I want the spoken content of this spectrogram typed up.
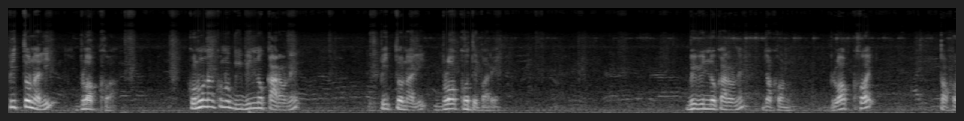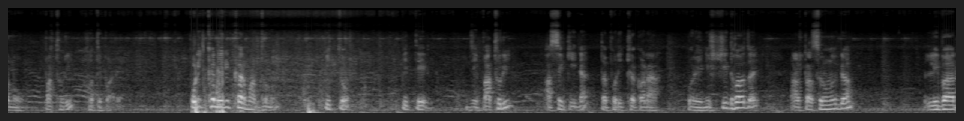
পিত্তনালী ব্লক হওয়া। কোনো না কোনো বিভিন্ন কারণে পিত্তনালী ব্লক হতে পারে। বিভিন্ন কারণে যখন ব্লক হয়, তখনও পাথরি হতে পারে। পরীক্ষা নিরীক্ষার মাধ্যমে পিত্ত, পিত্তের যে পাথরি আছে কি না তা পরীক্ষা করা করে নিশ্চিত হওয়া যায়। Ultrasonogram, liver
